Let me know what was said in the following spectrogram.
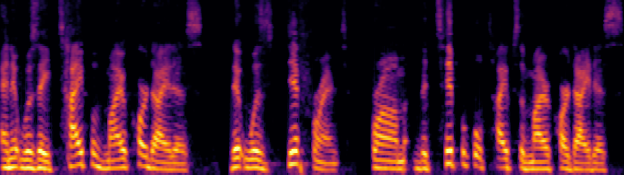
And it was a type of myocarditis that was different from the typical types of myocarditis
